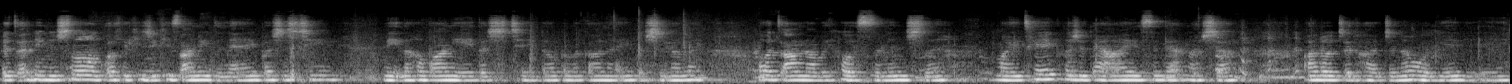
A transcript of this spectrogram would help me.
it's a thing slong, but the Kijikis Ani Dene, Bashishi, Meet the Habani, the Shichi, Dobalagana, Ida Shinale, What Amna be host and Linchle. My take, the Juda eyes, and that Nasha, Ado Jekajana, or Yegi,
